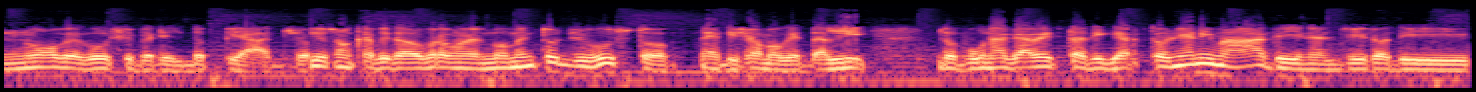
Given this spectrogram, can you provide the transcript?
nuove voci per il doppiaggio. Io sono capitato proprio nel momento giusto e diciamo che da lì, dopo una gavetta di cartoni animati, nel giro di,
